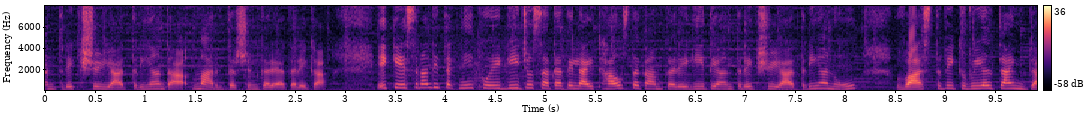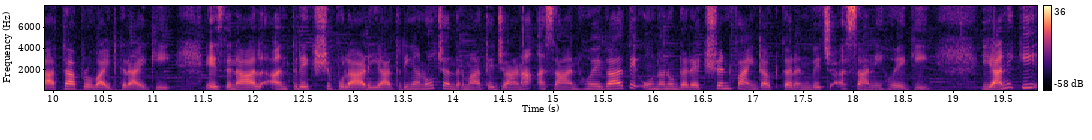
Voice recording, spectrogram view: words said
ਅੰਤਰਿਕਸ਼ ਯਾਤਰੀਆਂ ਦਾ ਮਾਰਗਦਰਸ਼ਨ ਕਰਿਆ ਕਰੇਗਾ। ਇੱਕ ਇਸ ਤਰ੍ਹਾਂ ਦੀ ਤਕਨੀਕ ਹੋਏਗੀ ਜੋ ਸਤ੍ਹਾ ਤੇ ਲਾਈਟ ਹਾਊਸ ਦਾ ਕੰਮ ਕਰੇਗੀ ਤੇ ਅੰਤਰਿਕਸ਼ ਯਾਤਰੀਆਂ ਨੂੰ ਵਾਸਤਵਿਕ ਰੀਅਲ ਟਾਈਮ ਡਾਟਾ ਪ੍ਰੋਵਾਈਡ ਕਰਾਏਗੀ? ਇਸ ਦੇ ਨਾਲ ਅੰਤਰਿਕਸ਼ ਪੁਲਾੜ ਯਾਤਰੀਆਂ ਨੂੰ ਚੰ드ਰਮਾ ਤੇ ਜਾਣਾ ਆਸਾਨ ਹੋਏਗਾ ਤੇ ਉਹਨਾਂ ਨੂੰ ਡਾਇਰੈਕਸ਼ਨ ਫਾਈਂਡ ਆਊਟ ਕਰਨ ਵਿੱਚ ਆਸਾਨੀ ਹੋਏਗੀ। ਯਾਨੀ ਕਿ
